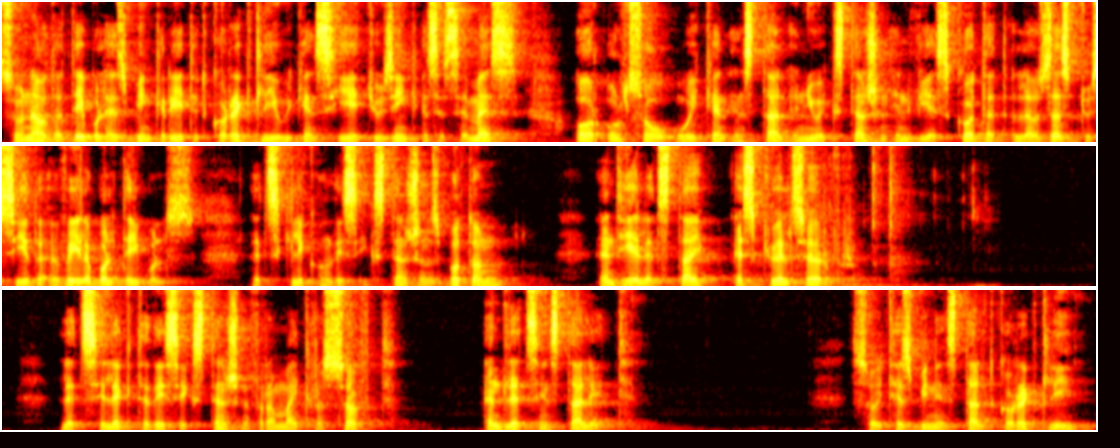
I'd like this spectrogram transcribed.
So now the table has been created correctly, we can see it using SSMS, or also we can install a new extension in VS Code that allows us to see the available tables. Let's click on this extensions button, and here let's type SQL Server. Let's select this extension from Microsoft and let's install it. So it has been installed correctly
